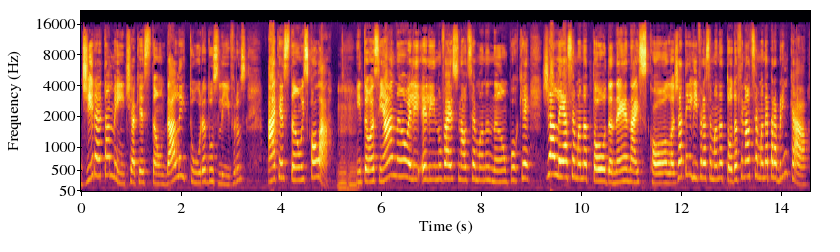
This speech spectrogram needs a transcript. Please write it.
diretamente a questão da leitura dos livros à questão escolar. Uhum. Então, assim, ah, não, ele, ele não vai esse final de semana, não, porque já lê a semana toda, né, na escola, já tem livro a semana toda, final de semana é para brincar.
